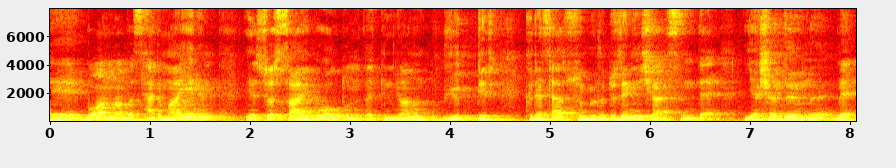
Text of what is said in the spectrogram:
e, bu anlamda sermayenin e, söz sahibi olduğunu ve dünyanın büyük bir küresel sömürü düzeni içerisinde yaşadığını ve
